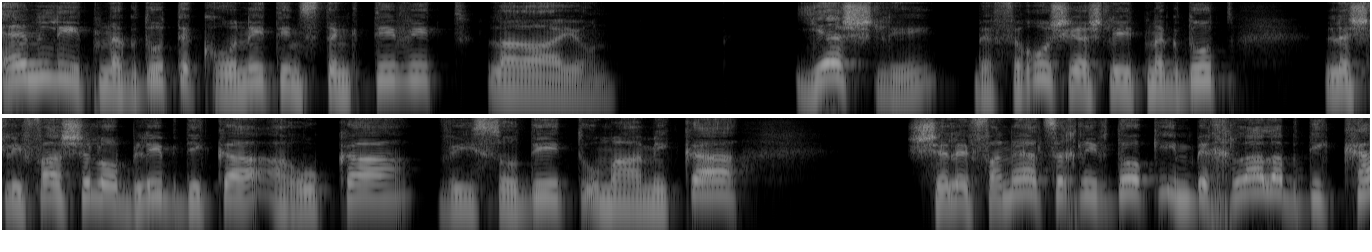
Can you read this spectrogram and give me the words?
אין לי התנגדות עקרונית אינסטינקטיבית לרעיון. יש לי, בפירוש יש לי התנגדות לשליפה שלו בלי בדיקה ארוכה ויסודית ומעמיקה, שלפניה צריך לבדוק אם בכלל הבדיקה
